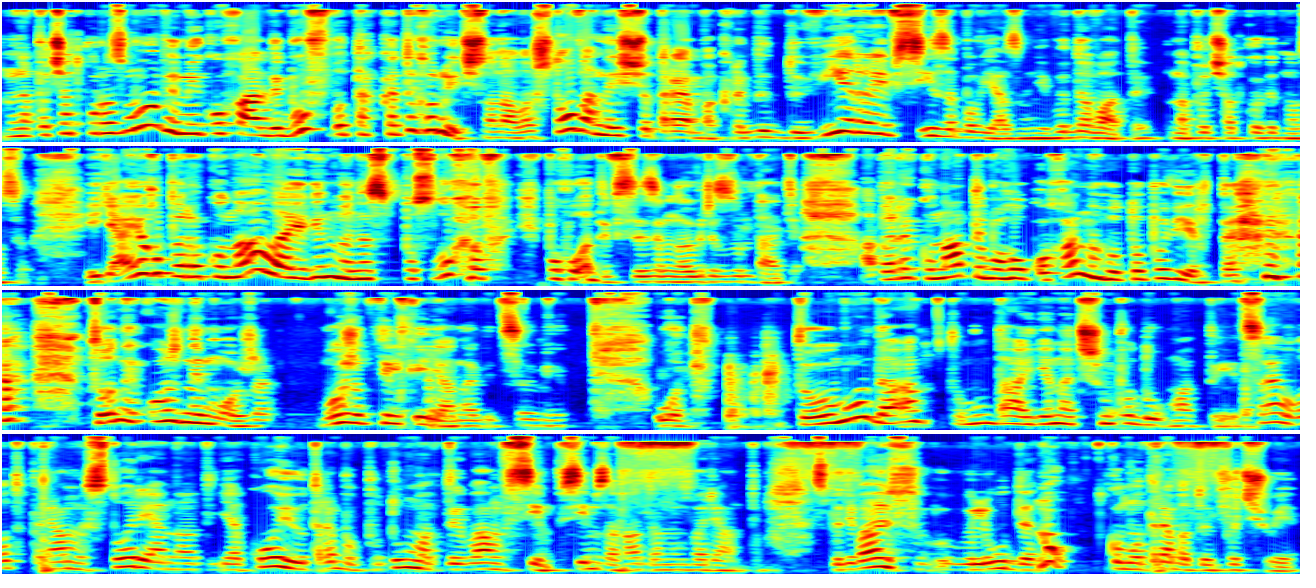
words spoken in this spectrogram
на початку розмови мій коханий був отак категорично налаштований, що треба кредит довіри, всі зобов'язані видавати на початку відносин. І я його переконала, і він мене послухав і погодився зі мною в результаті. А переконати мого коханого, то повірте, то не кожен може. Може тільки я навіть це вмію. От тому да, тому да, є над чим подумати. І це от прям історія, над якою треба подумати вам всім, всім загаданим варіантом. Сподіваюсь, люди, ну кому треба, той почує.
